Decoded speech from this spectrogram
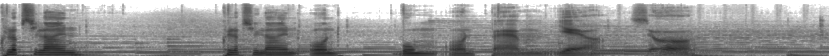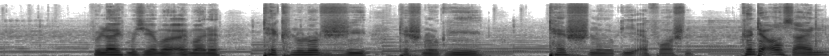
Klopsilein. Klopsilein und Bumm und Bam. Yeah. So. Vielleicht muss ich mal meine Technologie, Technologie, Technologie erforschen. Könnte auch sein,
